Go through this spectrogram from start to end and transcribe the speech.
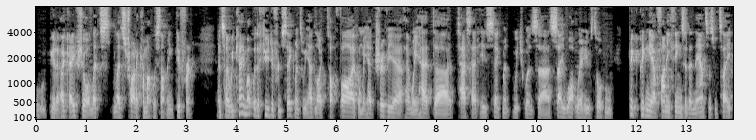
"You know, okay, sure, let's let's try to come up with something different." And so we came up with a few different segments. We had like top five, and we had trivia, and we had uh, Tas had his segment, which was uh, "Say What," where he was talking, pick, picking out funny things that announcers would say.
